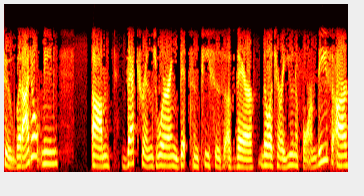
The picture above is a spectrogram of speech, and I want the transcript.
too, but I don't mean um, veterans wearing bits and pieces of their military uniform. These are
